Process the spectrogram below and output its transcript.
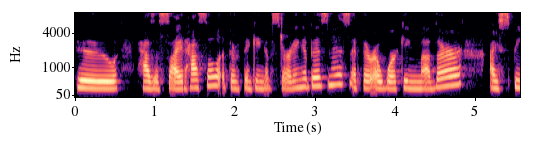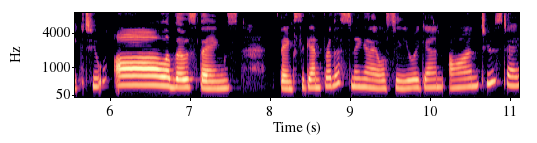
who has a side hustle, if they're thinking of starting a business, if they're a working mother, I speak to all of those things. Thanks again for listening, and I will see you again on Tuesday.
